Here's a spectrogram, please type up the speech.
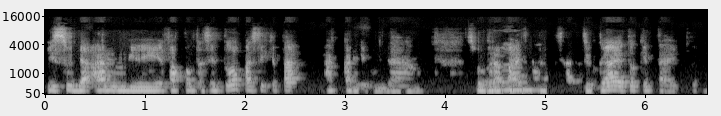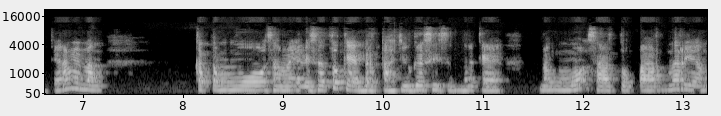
wisudaan di fakultas itu pasti kita akan diundang. Beberapa hmm. acara juga itu kita ikut. Karena memang ketemu sama Elisa tuh kayak berkah juga sih sebenarnya kayak nemu satu partner yang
